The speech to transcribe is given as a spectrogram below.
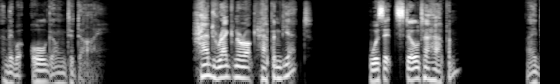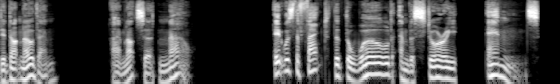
and they were all going to die. Had Ragnarok happened yet? Was it still to happen? I did not know then. I am not certain now. It was the fact that the world and the story ends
